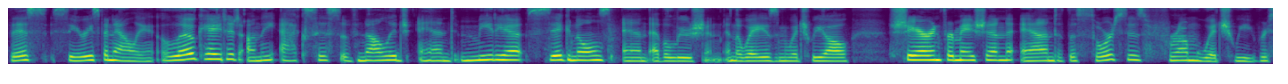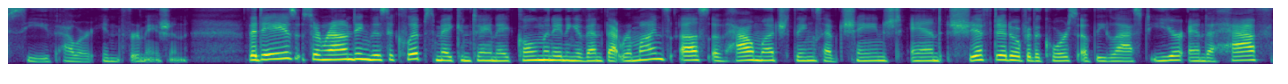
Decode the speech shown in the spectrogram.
This series finale, located on the axis of knowledge and media, signals and evolution in the ways in which we all share information and the sources from which we receive our information. The days surrounding this eclipse may contain a culminating event that reminds us of how much things have changed and shifted over the course of the last year and a half.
